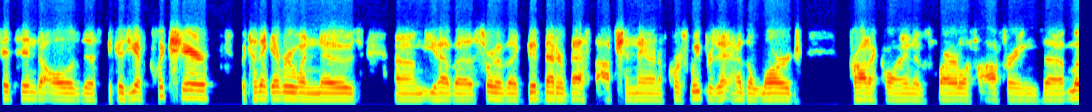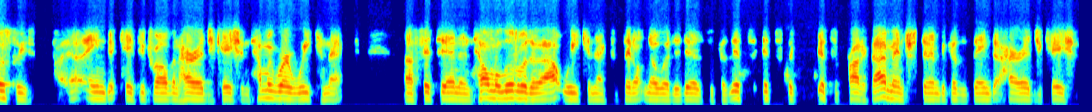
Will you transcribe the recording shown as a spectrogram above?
fits into all of this because you have ClickShare, which I think everyone knows. Um, you have a sort of a good, better, best option there. And of course, WePresent has a large product line of wireless offerings, uh, mostly aimed at K 12 and higher education. Tell me where WeConnect uh, fits in, and tell them a little bit about WeConnect if they don't know what it is, because it's it's the it's a product I'm interested in because it's aimed at higher education.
